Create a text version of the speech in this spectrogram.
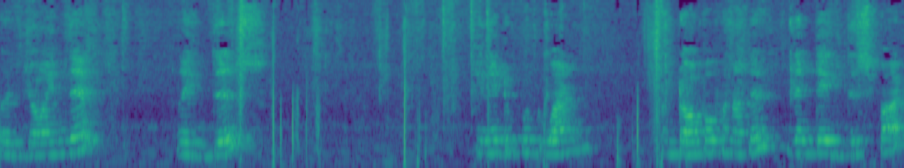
uh, join them like this. You need to put one on top of another. Then take this part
